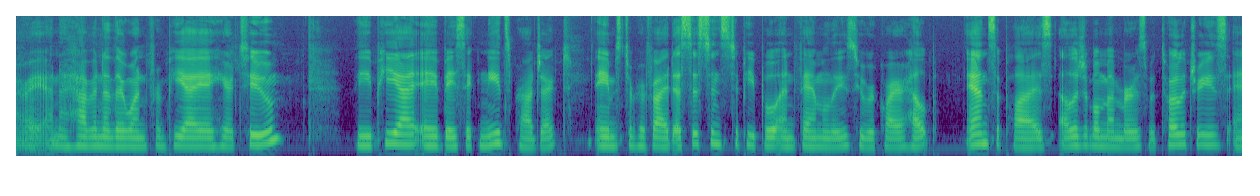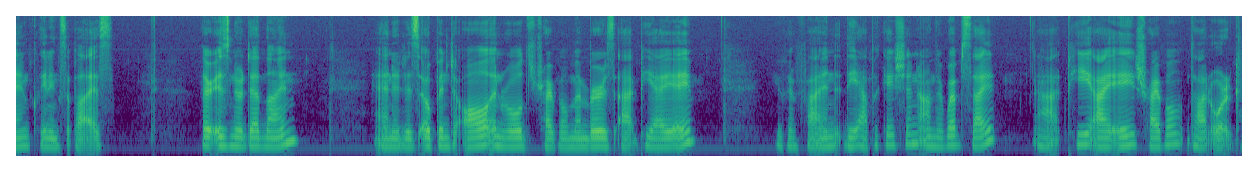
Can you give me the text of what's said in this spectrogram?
All right, and I have another one from PIA here too. The PIA Basic Needs Project aims to provide assistance to people and families who require help and supplies eligible members with toiletries and cleaning supplies. There is no deadline, and it is open to all enrolled tribal members at PIA. You can find the application on their website at piatribal.org.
